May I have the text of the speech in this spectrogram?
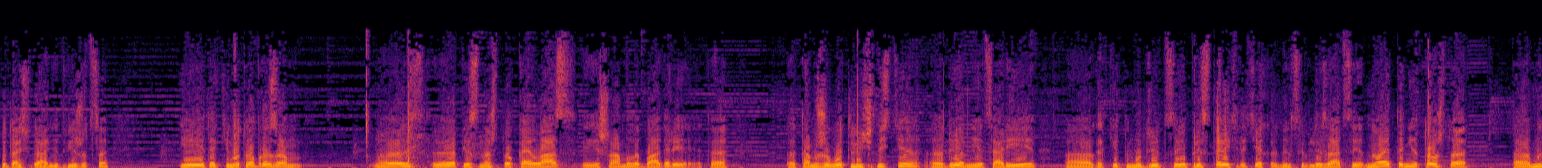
туда-сюда они движутся. И таким вот образом э, описано, что Кайлас и Шамбал и Бадари – это там живут личности, э, древние цари, э, какие-то мудрецы, представители тех или иных цивилизаций. Но это не то, что э, мы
